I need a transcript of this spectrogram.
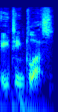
18 plus.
